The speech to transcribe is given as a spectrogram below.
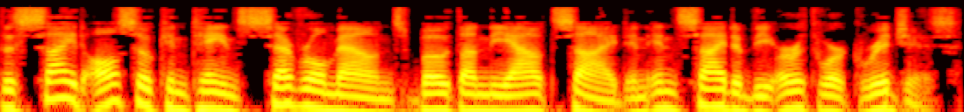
The site also contains several mounds both on the outside and inside of the earthwork ridges.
